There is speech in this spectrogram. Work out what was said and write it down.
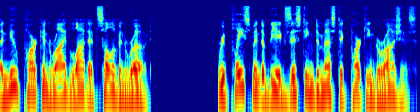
A new park and ride lot at Sullivan Road. Replacement of the existing domestic parking garages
